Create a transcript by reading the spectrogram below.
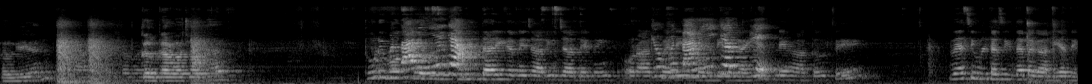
कल ये है ना? कल करवा चौथ है। थोड़ी बहुत खरीदारी करने जा रही हूँ ज़्यादा नहीं। और आज मैंने मेहंदी लगाई अपने हाथों से। वैसे उल्टा सीधा लगा लिया देख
